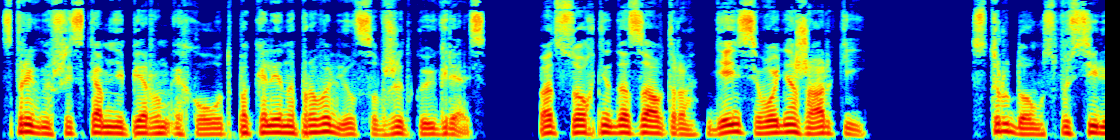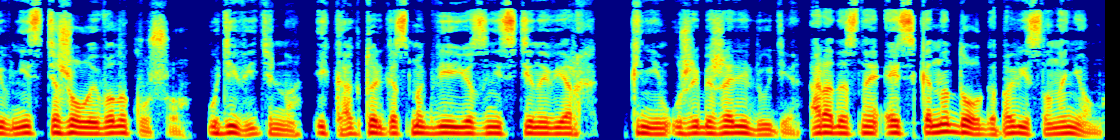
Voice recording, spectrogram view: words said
Спрыгнувший с камня первым Эхоут по колено провалился в жидкую грязь. «Подсохнет до завтра, день сегодня жаркий». С трудом спустили вниз тяжелую волокушу. Удивительно, и как только смогли ее занести наверх. К ним уже бежали люди, а радостная Эсика надолго повисла на нем.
